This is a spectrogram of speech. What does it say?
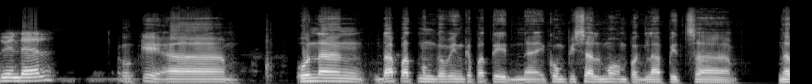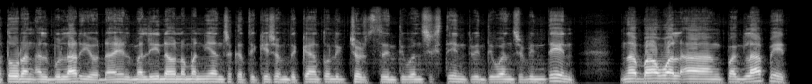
Wendell. Okay, um, unang dapat mong gawin kapatid na ikumpisal mo ang paglapit sa naturang albularyo dahil malinaw naman yan sa Catechism of the Catholic Church 2116, 2117 na bawal ang paglapit.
